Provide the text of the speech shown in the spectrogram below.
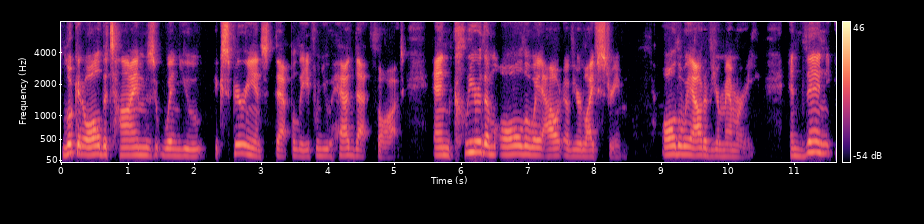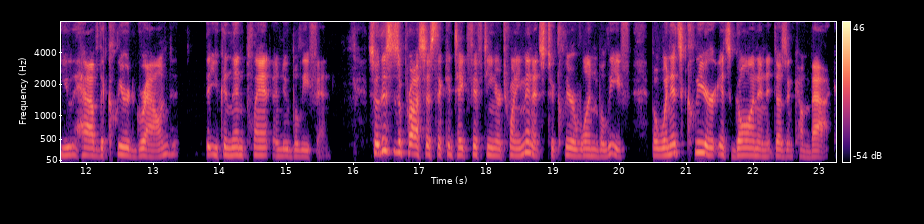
Look at all the times when you experienced that belief, when you had that thought, and clear them all the way out of your life stream, all the way out of your memory. And then you have the cleared ground that you can then plant a new belief in. So, this is a process that can take 15 or 20 minutes to clear one belief. But when it's clear, it's gone and it doesn't come back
